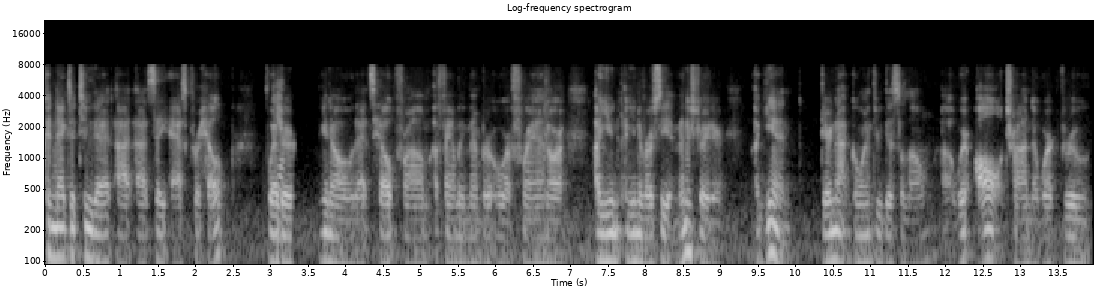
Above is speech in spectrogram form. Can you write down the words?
Connected to that, I, I'd say ask for help, whether, yeah. you know, that's help from a family member or a friend or a, un- a university administrator. Again, they're not going through this alone. Uh, we're all trying to work through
